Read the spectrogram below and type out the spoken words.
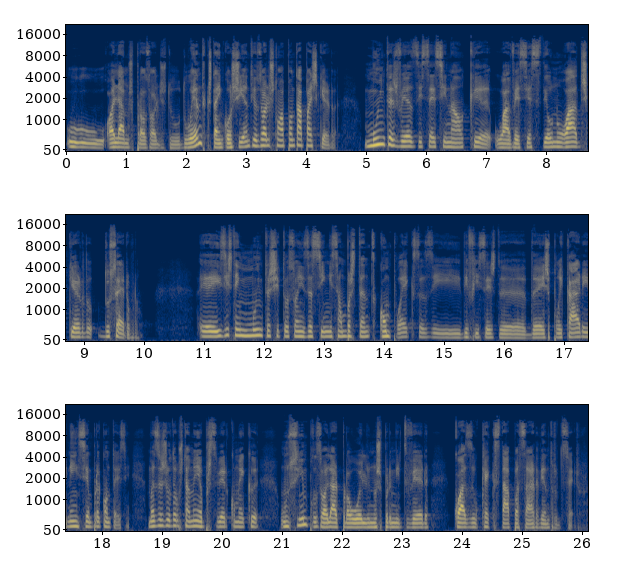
o, olhamos para os olhos do doente, que está inconsciente, e os olhos estão a apontar para a esquerda. Muitas vezes isso é sinal que o AVC se deu no lado esquerdo do cérebro. Eh, existem muitas situações assim e são bastante complexas e difíceis de, de explicar e nem sempre acontecem. Mas ajudam-nos também a perceber como é que um simples olhar para o olho nos permite ver quase o que é que está a passar dentro do cérebro.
